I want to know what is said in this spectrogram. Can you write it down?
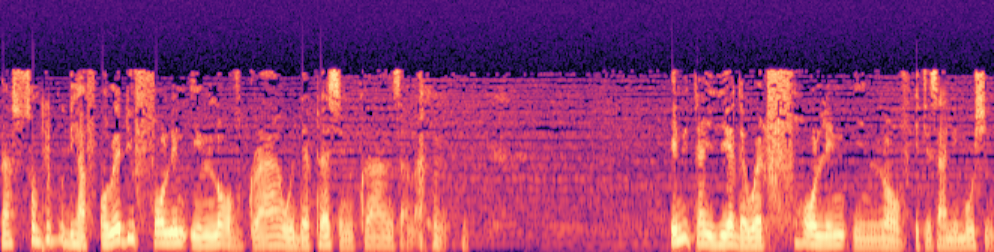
There's some people they have already fallen in love crying with the person crying anytime you hear the word falling in love, it is an emotion.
